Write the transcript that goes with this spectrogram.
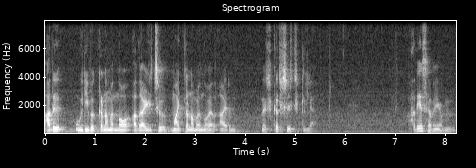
അത് ഊരി വെക്കണമെന്നോ അത് അഴിച്ചു മാറ്റണമെന്നോ ആരും നിഷ്കർഷിച്ചിട്ടില്ല. അതേസമയം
